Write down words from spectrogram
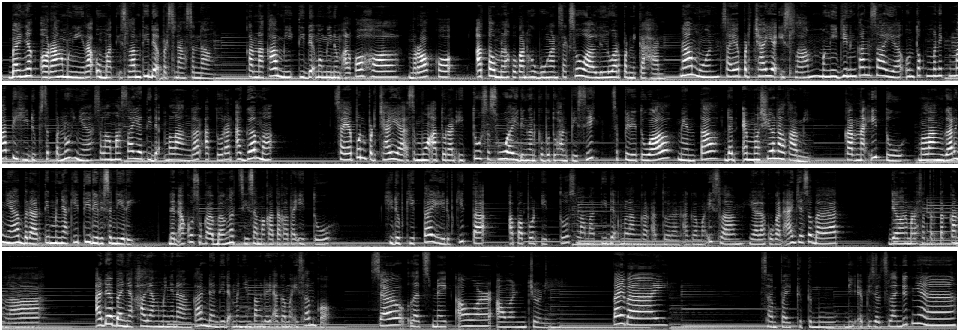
banyak orang mengira umat Islam tidak bersenang-senang karena kami tidak meminum alkohol, merokok, atau melakukan hubungan seksual di luar pernikahan. Namun, saya percaya Islam mengizinkan saya untuk menikmati hidup sepenuhnya selama saya tidak melanggar aturan agama. Saya pun percaya semua aturan itu sesuai dengan kebutuhan fisik, spiritual, mental, dan emosional kami. Karena itu, melanggarnya berarti menyakiti diri sendiri. Dan aku suka banget sih sama kata-kata itu. Hidup kita ya hidup kita, apa pun itu selama tidak melanggar aturan agama Islam, ya lakukan aja sobat. Jangan merasa tertekan lah. Ada banyak hal yang menyenangkan dan tidak menyimpang dari agama Islam kok. So, let's make our own journey. Bye-bye! Sampai ketemu di episode selanjutnya.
